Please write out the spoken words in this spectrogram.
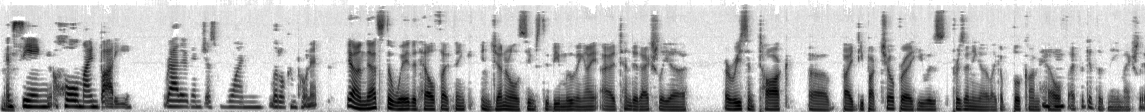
Hmm. and seeing whole mind body rather than just one little component. Yeah, and that's the way that health, I think, in general, seems to be moving. I, I attended actually a a recent talk uh, by Deepak Chopra. He was presenting a like a book on health. I forget the name actually.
